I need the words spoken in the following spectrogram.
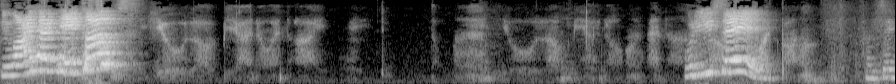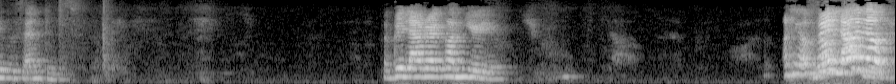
Do I have hiccups? You love piano and I hate. No. You love piano and What are you saying? I'm saying the sentence. A bit louder, I can't hear you. A bit louder.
